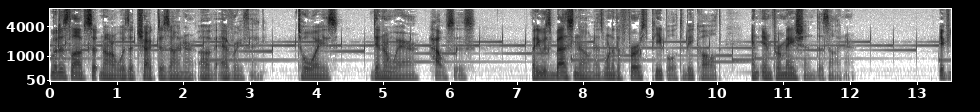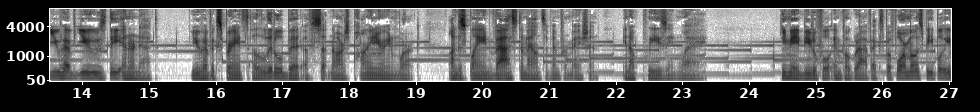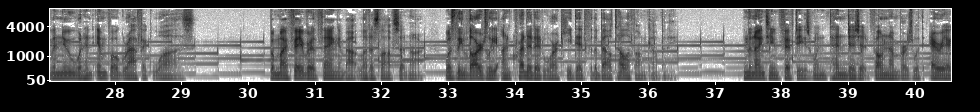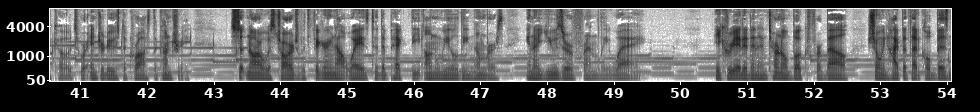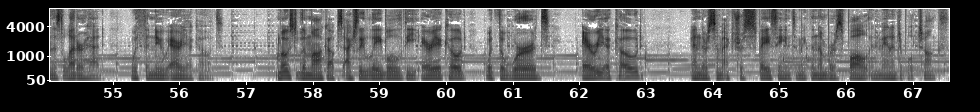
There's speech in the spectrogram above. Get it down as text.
Ladislav Sutnar was a Czech designer of everything toys, dinnerware, houses. But he was best known as one of the first people to be called an information designer. If you have used the internet, you have experienced a little bit of Sutnar's pioneering work on displaying vast amounts of information in a pleasing way. He made beautiful infographics before most people even knew what an infographic was. But my favorite thing about Ladislav Sutnar was the largely uncredited work he did for the Bell Telephone Company. In the 1950s, when 10 digit phone numbers with area codes were introduced across the country, Sutnar was charged with figuring out ways to depict the unwieldy numbers in a user friendly way. He created an internal book for Bell showing hypothetical business letterhead with the new area codes. Most of the mock ups actually label the area code with the words area code, and there's some extra spacing to make the numbers fall in manageable chunks.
